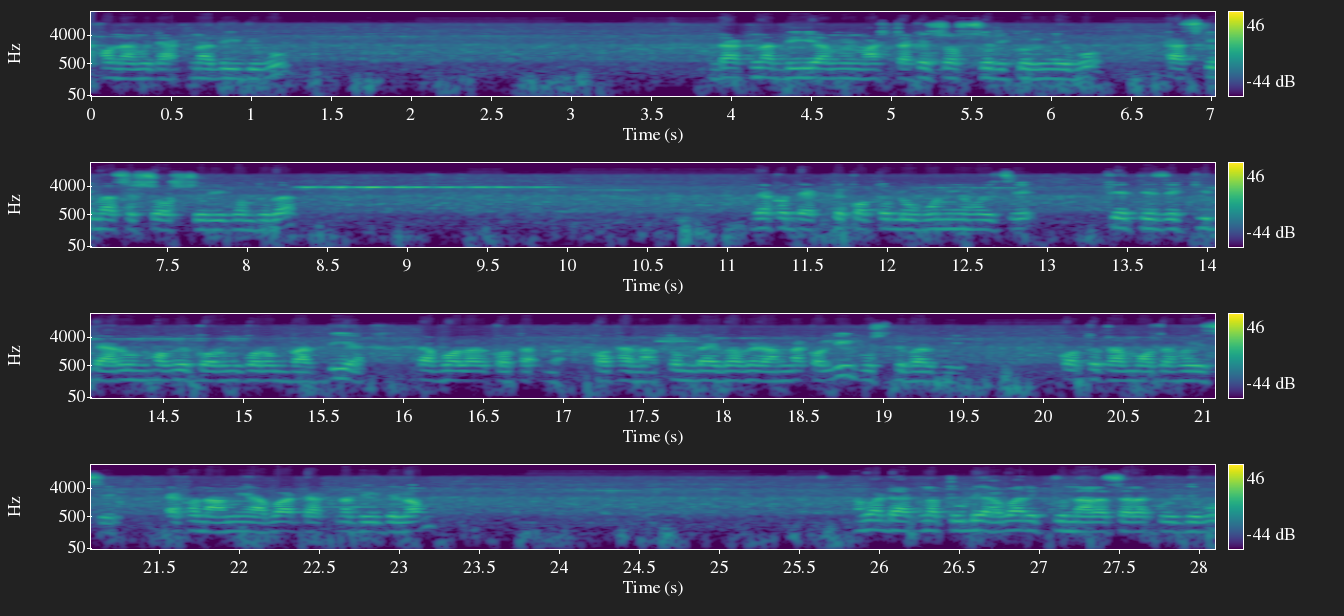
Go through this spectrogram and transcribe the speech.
এখন আমি ঢাকনা দিয়ে দিব। ঢাকনা দিয়ে আমি মাছটাকে চচ্চড়ি করে নেব। কাচকি মাছের চচ্চড়ি বন্ধুরা। দেখো দেখতে কত লোভনীয় হয়েছে। খেতে যে কি দারুণ হবে গরম গরম বাদ দিয়া, তা বলার কথা কথা না। তোমরা এভাবে রান্না করলেই বুঝতে পারবে কতটা মজা হয়েছে। এখন আমি আবার ডাকনা দিয়ে দিলাম। আবার ডাকনা তুলে আবার একটু নাড়াচাড়া করে দেবো,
